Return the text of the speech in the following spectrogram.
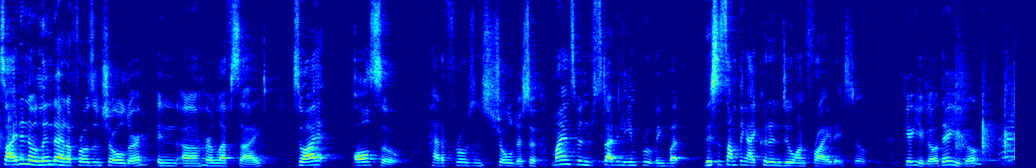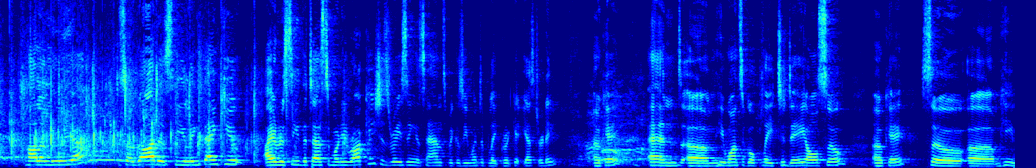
So I didn't know Linda had a frozen shoulder in uh, her left side. So I also had a frozen shoulder. So mine's been steadily improving, but this is something I couldn't do on Friday. So here you go. There you go. Hallelujah. So God is healing. Thank you. I received the testimony. Rakesh is raising his hands because he went to play cricket yesterday. Okay. And um, he wants to go play today also. Okay. So um, he,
